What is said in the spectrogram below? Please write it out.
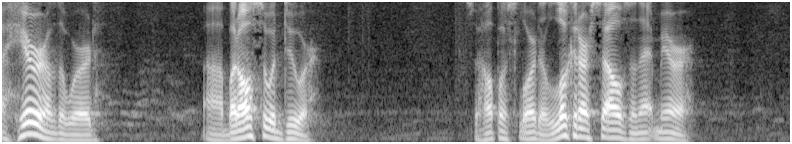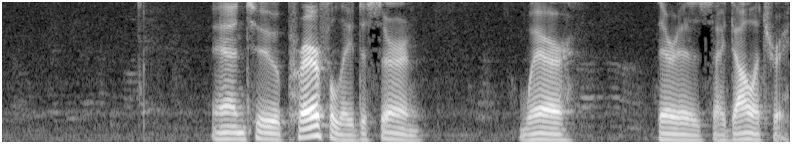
a hearer of the word, uh, but also a doer. So help us, Lord, to look at ourselves in that mirror and to prayerfully discern where there is idolatry,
